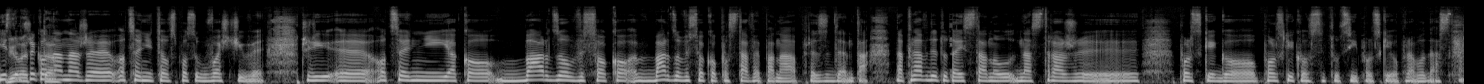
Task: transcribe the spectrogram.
Jestem Violetta- przekonana, że oceni to w sposób właściwy, czyli e, oceni jako bardzo wysoko, bardzo wysoko postawę pana prezydenta. Naprawdę tutaj stanął na straży polskiego, polskiej konstytucji i polskiego prawodawstwa.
